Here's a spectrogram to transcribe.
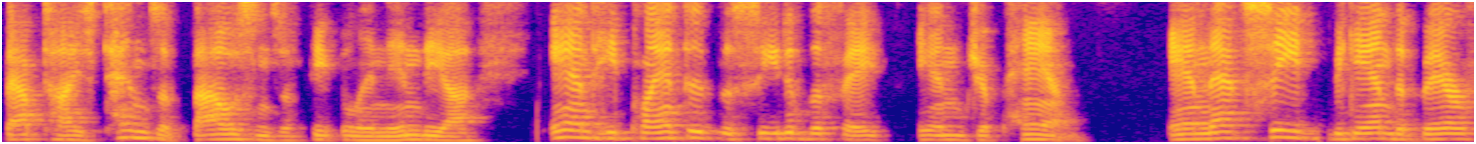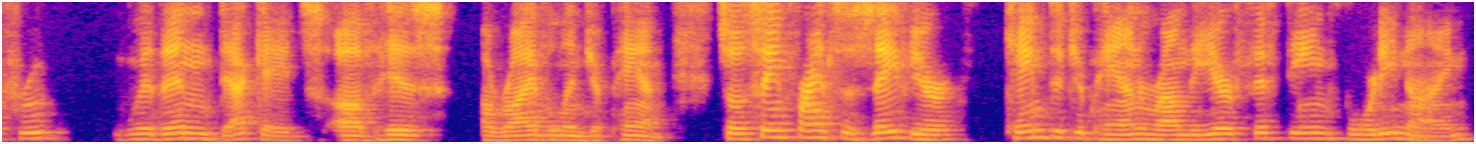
baptized tens of thousands of people in India, and he planted the seed of the faith in Japan. And that seed began to bear fruit within decades of his arrival in Japan. So St. Francis Xavier came to Japan around the year 1549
